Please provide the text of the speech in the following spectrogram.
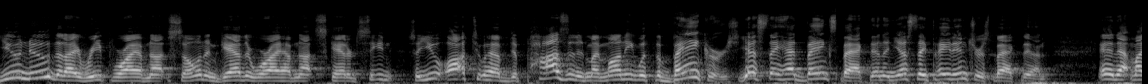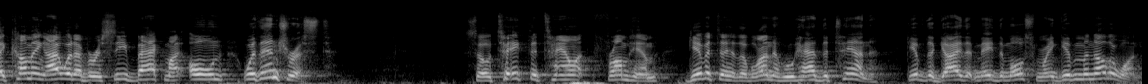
You knew that I reap where I have not sown and gather where I have not scattered seed. So you ought to have deposited my money with the bankers. Yes, they had banks back then, and yes, they paid interest back then. And at my coming, I would have received back my own with interest. So take the talent from him, give it to the one who had the ten. Give the guy that made the most money, give him another one.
